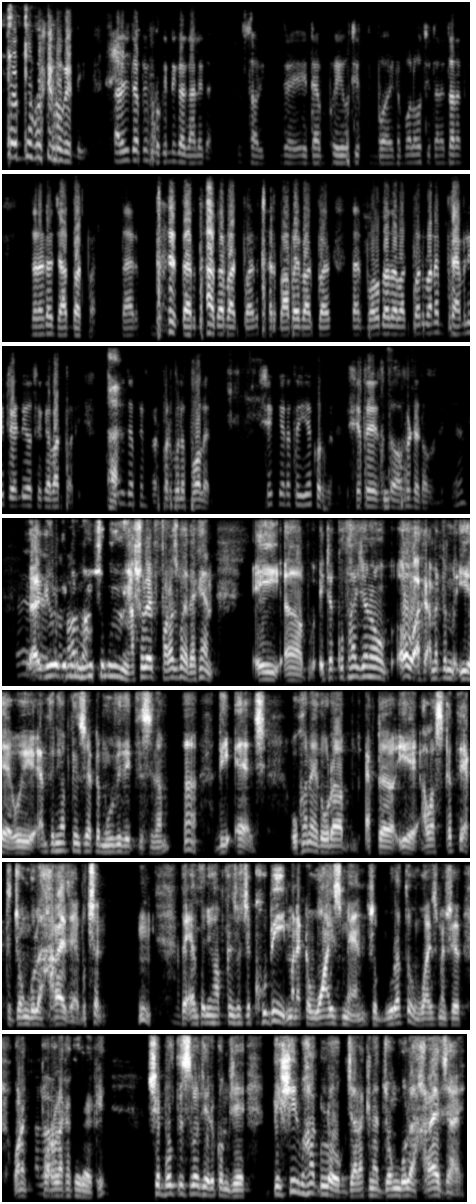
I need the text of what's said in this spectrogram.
চোদ্দ গোষ্ঠী ফোকেনি তারা যদি আপনি ফোকেনিকে গালি দেন সরি এটা এই উচিত এটা বলা উচিত না ধরেন ধরেন একটা জাত বাটপার তার তার দাদা বাটপার তার বাবাই বাটপার তার বড় দাদা বাটপার মানে ফ্যামিলি ট্রেন্ডই হচ্ছে গিয়ে বাটপারি হ্যাঁ। যদি আপনি বাটপার বলে বলেন সে কি এটাতে ইয়ে করবে নাকি সেটা তো অফেন্ডেড হবে নাকি হ্যাঁ? এটা। আসলে ফারাজ ভাই দেখেন এই এটা কোথায় যেন ও আমি একটা ইয়ে ওই অ্যান্থনি হপকিন্সের একটা মুভি দেখতেছিলাম হ্যাঁ দি এজ ওখানে ওরা একটা ইয়ে আলাস্কাতে একটা জঙ্গলে হারায় যায় বুঝছেন হুম তো অ্যান্থনি হপকিন্স হচ্ছে খুবই মানে একটা ওয়াইজ ম্যান সব বুড়া তো ওয়াইজ ম্যান সে অনেক পড়ালেখা করে আর কি। সে বলতেছিল যে এরকম যে বেশিরভাগ লোক যারা কিনা জঙ্গলে হারায় যায়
